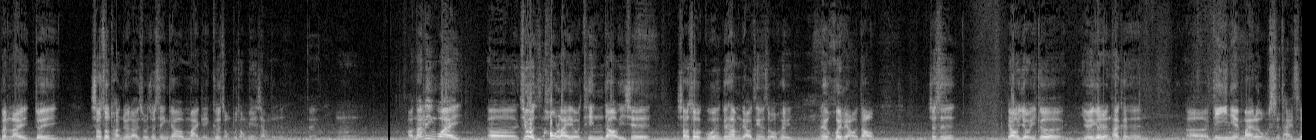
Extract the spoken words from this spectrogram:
本来对销售团队来说，就是应该要卖给各种不同面向的人。对，嗯，好，那另外，呃，其实我后来有听到一些销售顾问跟他们聊天的时候会，会会聊到，就是，然后有一个有一个人，他可能呃第一年卖了五十台车，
